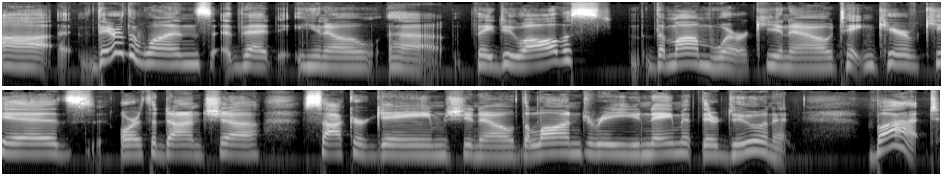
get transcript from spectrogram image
uh, they're the ones that, you know, uh, they do all the, the mom work, you know, taking care of kids, orthodontia, soccer games, you know, the laundry, you name it, they're doing it. But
